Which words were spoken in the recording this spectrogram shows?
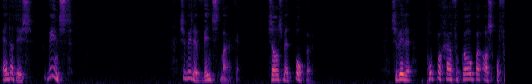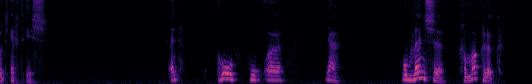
en dat is winst. Ze willen winst maken, zelfs met poppen. Ze willen poppen gaan verkopen alsof het echt is. En hoe, hoe, uh, ja, hoe mensen gemakkelijk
